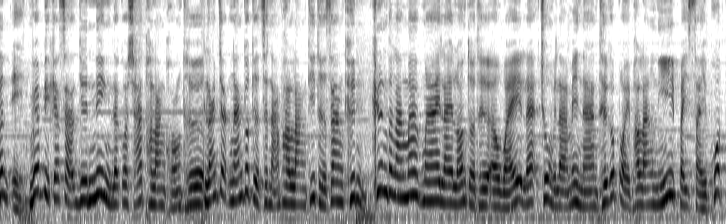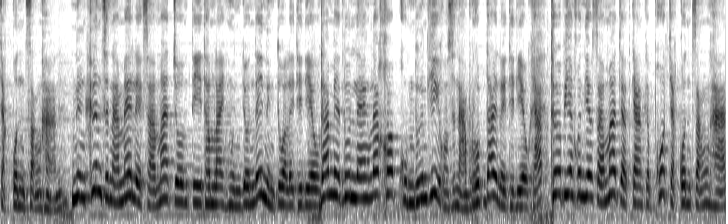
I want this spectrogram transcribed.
นั่นเอง เว็บบิกษัตริย์ยืนนิ่ง แล้วก็ชาร์จพลังของเธอ หลังจากนั้นก็เกิดสนามพลังที่เธอสร้างขึ้น ขึ้นพลังมากมายรายล้อมตัวเธอเอาไว้ และช่วงเวลาไม่นาน เธอก็ปล่อยพลังนี้ไปใส่พวกจักรกลสังหารหนึ่งขึ้นสนามแม่เหล็กสามารถโจมตีทำลายหุ่นยนต์ได้หนึ่งตัวเลยทีเดียวดาเมจรุนแรงและครอบคลุมพื้นที่ของสนามรบได้เลยทีเดียวครับ เธอเพียงคนเดียวสามารถจัดการกับพวกจักรกลสังหาร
